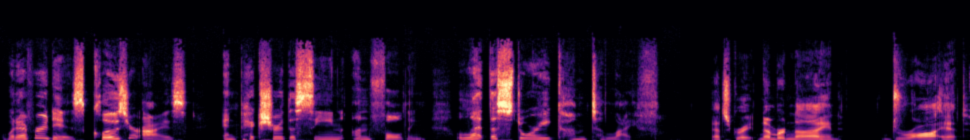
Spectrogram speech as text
whatever it is, close your eyes and picture the scene unfolding. Let the story come to life. That's great. Number nine, draw it.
